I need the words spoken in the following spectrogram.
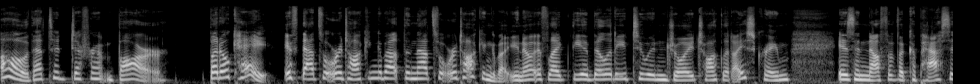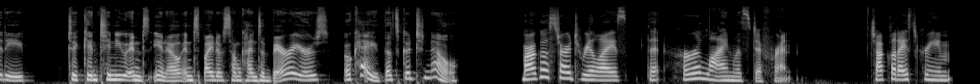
oh, that's a different bar. But okay, if that's what we're talking about, then that's what we're talking about. You know, if like the ability to enjoy chocolate ice cream is enough of a capacity to continue in, you know, in spite of some kinds of barriers, okay, that's good to know. Margot started to realize that her line was different. Chocolate ice cream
